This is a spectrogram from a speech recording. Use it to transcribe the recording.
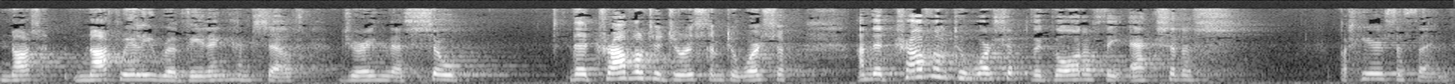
not, not really revealing himself during this. So they travelled to Jerusalem to worship, and they travelled to worship the God of the Exodus. But here's the thing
